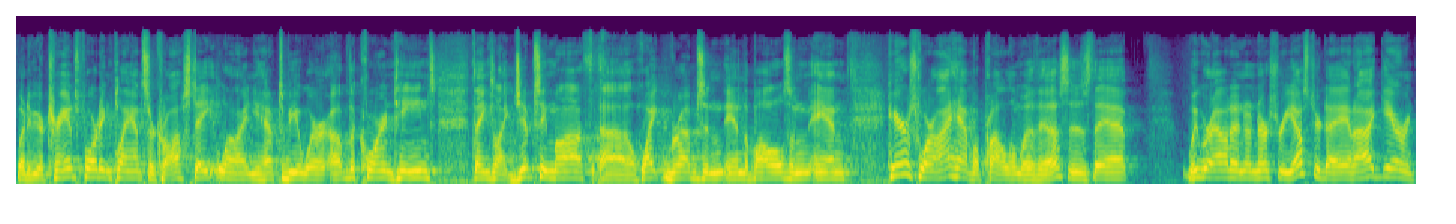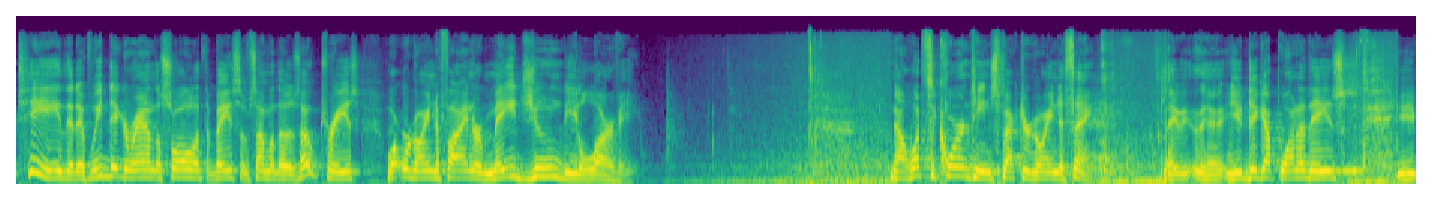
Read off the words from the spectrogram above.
But if you're transporting plants across state line, you have to be aware of the quarantines, things like gypsy moth, uh, white grubs in, in the balls. And, and here's where I have a problem with this is that we were out in a nursery yesterday, and I guarantee that if we dig around the soil at the base of some of those oak trees, what we're going to find are May June beetle larvae. Now, what's the quarantine inspector going to think? They, they, you dig up one of these, you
